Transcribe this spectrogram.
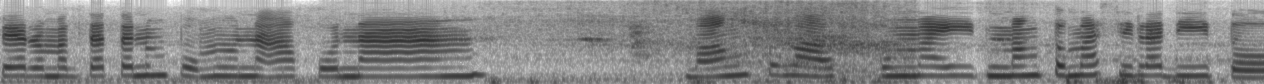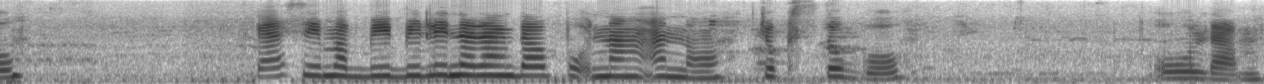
pero magtatanong po muna ako ng Mang Tomas. Kung may Mang Tomas sila dito, kasi magbibili na lang daw po ng ano, chooks to go. Ulam.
